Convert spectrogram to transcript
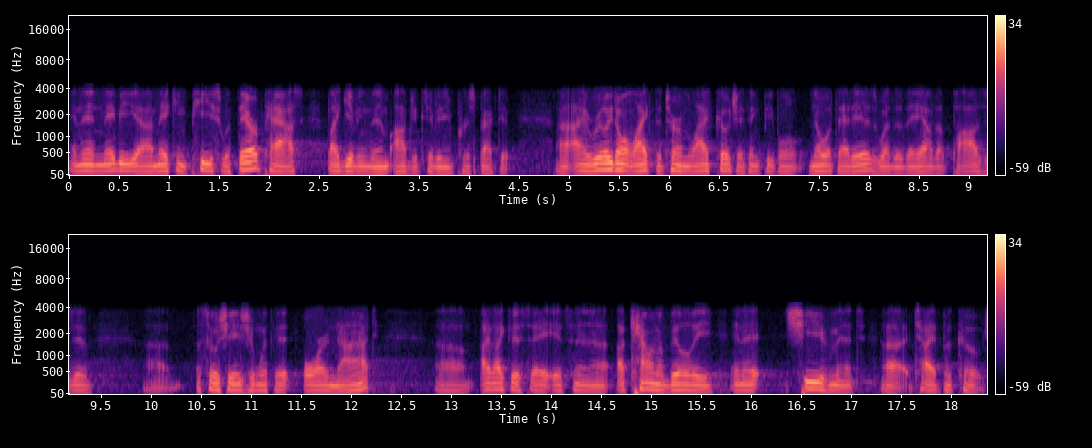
and then maybe uh, making peace with their past by giving them objectivity and perspective. Uh, I really don't like the term life coach. I think people know what that is, whether they have a positive uh, association with it or not. Um, I like to say it's an uh, accountability and achievement type of coach,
